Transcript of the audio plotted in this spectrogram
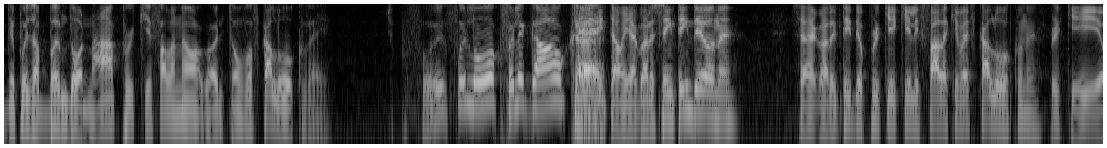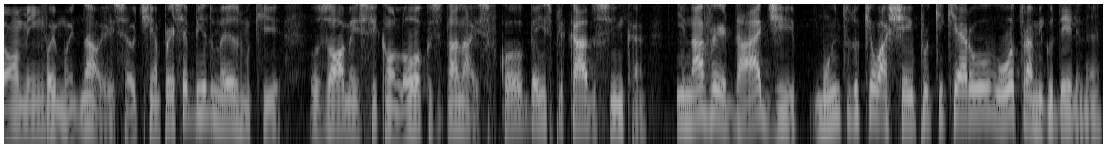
depois abandonar porque fala, não, agora então eu vou ficar louco, velho. Tipo, foi, foi louco, foi legal, cara. É, então, e agora você entendeu, né? Você agora entendeu por que, que ele fala que vai ficar louco, né? Porque homem. Foi muito. Não, isso eu tinha percebido mesmo, que os homens ficam loucos e tal. Não, isso ficou bem explicado, sim, cara. E na verdade, muito do que eu achei, porque que era o outro amigo dele, né?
